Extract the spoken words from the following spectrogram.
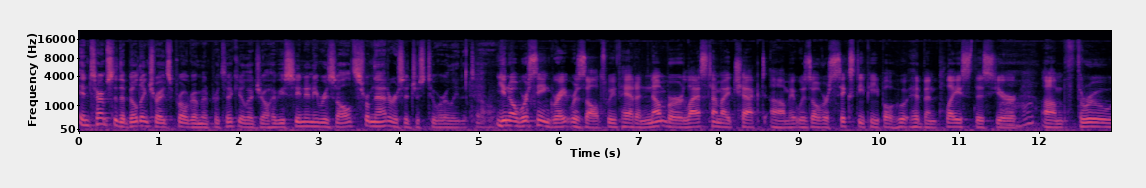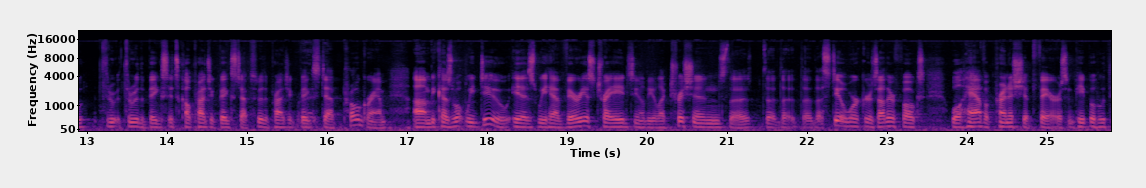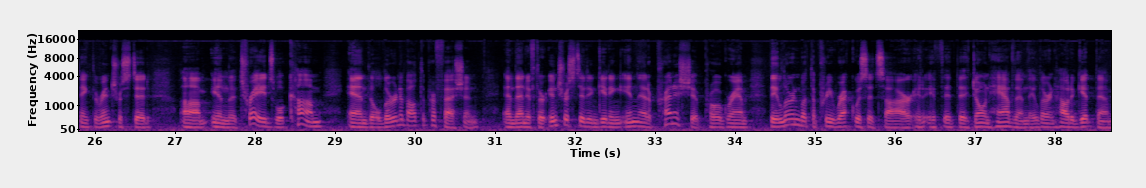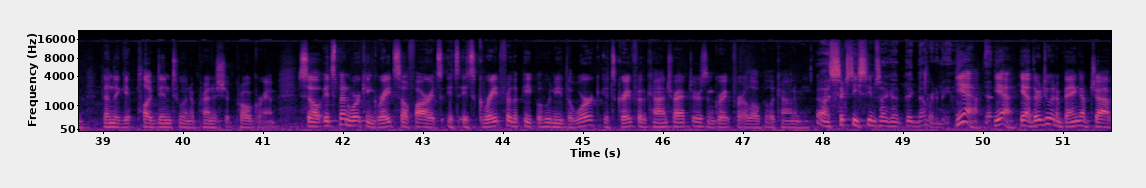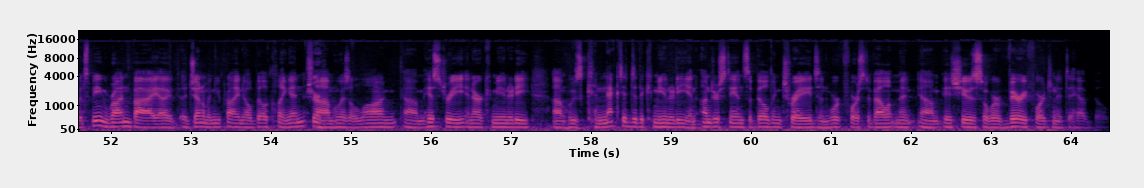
In terms of the building trades program in particular, Joe, have you seen any results from that, or is it just too early to tell? You know, we're seeing great results. We've had a number, last time I checked, um, it was over 60 people who had been placed this year Uh-huh. um, through, through, through the big, it's called Project Big Step, through the Project Big Step program. Um, because what we do is we have various trades, you know, the electricians, the, the, the, the, the steel workers, other folks will have apprenticeship fairs, and people who think they're interested um, in the trades will come and they'll learn about the profession. And then if they're interested in getting in that apprenticeship program, they learn what the prerequisites are. If they- don't have them, they learn how to get them. Then they get plugged into an apprenticeship program. So it's been working great so far. It's, it's, it's great for the people who need the work. It's great for the contractors and great for our local economy. Uh, 60 seems like a big number to me. Yeah, yeah, yeah. They're doing a bang-up job. It's being run by a, a gentleman you probably know, Bill Clingan, Sure. um, who has a long um, history in our community, um, who's connected to the community and understands the building trades and workforce development um, issues. So we're very fortunate to have Bill.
